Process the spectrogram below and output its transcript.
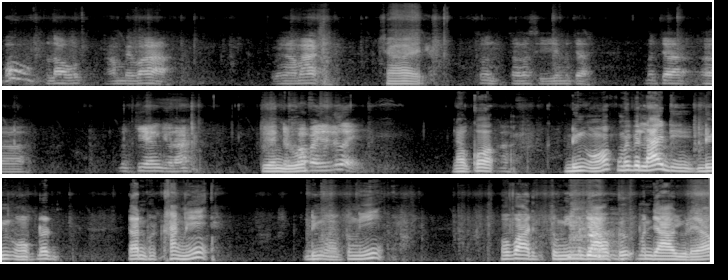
โอ้เราทำแบบว่าสวยงามมากใช่ต้นสังกะสีมันจะมันจะเอ่อมันเกียงอยู่นะเกียงอจะยู่ เข้าไปเรื่อย เราก็ดึงออกไม่เป็นไรดิดึงออกด้านด้านข้างนี้ ดึงออกตรงนี้ เพราะว่าตรงนี้มันยาวเกอะมันยาวอยู่แล้ว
